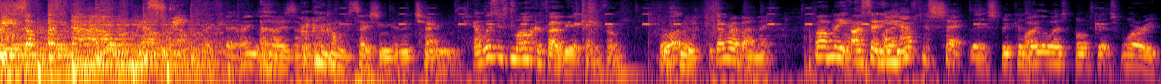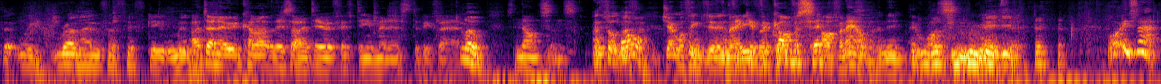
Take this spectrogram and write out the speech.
wheeze up and down the street. Okay, ain't those conversation going to change? And where's this markophobia came from? What? Don't worry about me. Well, I mean, I said I you. have to set this because Right. otherwise Bob gets worried that we run over 15 minutes. I don't know who come up with this idea of 15 minutes, to be fair. Well, It's nonsense. I thought the general thing to do is I maybe think if the record conversa- half an hour and then. It wasn't me. What is that?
